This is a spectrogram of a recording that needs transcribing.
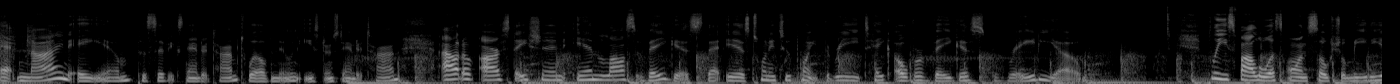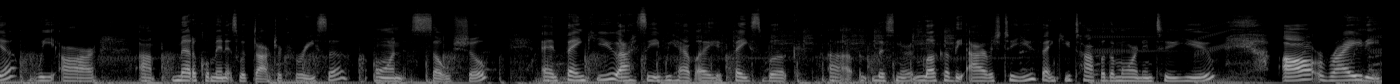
at 9 a.m. Pacific Standard Time, 12 noon Eastern Standard Time, out of our station in Las Vegas. That is 22.3 Takeover Vegas Radio. Please follow us on social media. We are um, Medical Minutes with Dr. Carissa on social. And thank you. I see we have a Facebook uh, listener, Luck of the Irish to you. Thank you. Top of the morning to you. All righty.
